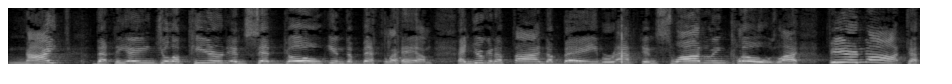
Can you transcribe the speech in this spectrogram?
night? that the angel appeared and said, Go into Bethlehem, and you're going to find a babe wrapped in swaddling clothes, like Fear not,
